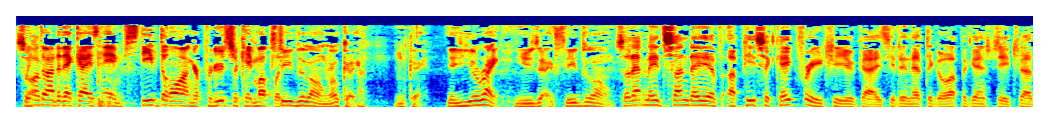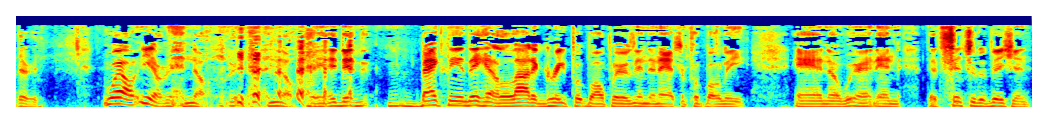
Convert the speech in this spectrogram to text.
So we thought of that guy's name, Steve DeLong. Our producer came up with Steve DeLong, okay, okay, Yeah, you're right. You're exact- Steve DeLong. So that made Sunday a, a piece of cake for each of you guys. You didn't have to go up against each other. Well, you know, no, no. Back then, they had a lot of great football players in the National Football League, and uh, we're, and, and the Central Division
